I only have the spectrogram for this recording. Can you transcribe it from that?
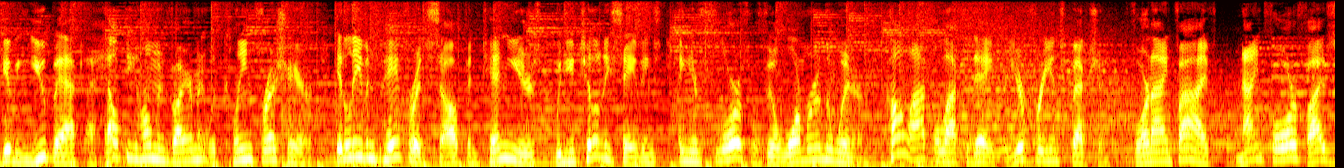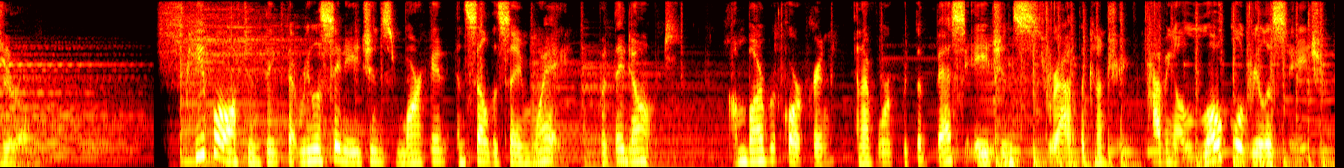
giving you back a healthy home environment with clean, fresh air. It'll even pay for itself in 10 years with utility savings, and your floors will feel warmer in the winter. Call Aqualock today for your free inspection. 495 9450. People often think that real estate agents market and sell the same way, but they don't. I'm Barbara Corcoran and I've worked with the best agents throughout the country. Having a local real estate agent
